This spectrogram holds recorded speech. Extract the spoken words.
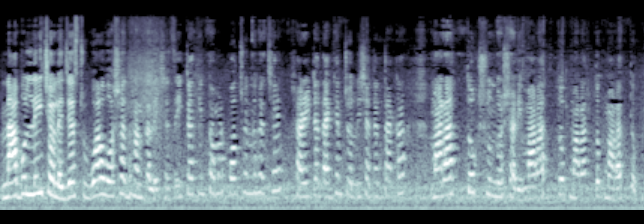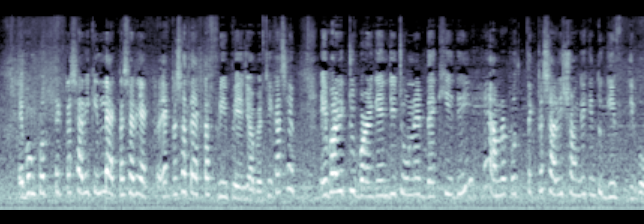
না বললেই চলে জাস্ট ওয়াও অসাধারণ কালেকশন এটা কিন্তু আমার পছন্দ হয়েছে। শাড়িটা দেখেন, চল্লিশ হাজার টাকা। মারাত্মক সুন্দর শাড়ি, মারাত্মক মারাত্মক মারাত্মক। এবং প্রত্যেকটা শাড়ি কিনলে একটা শাড়ি, একটা- সাথে একটা ফ্রি পেয়ে যাবে, ঠিক আছে? এবার একটু বার্গেন্ডি টোনের দেখিয়ে দিই। হ্যাঁ আমরা প্রত্যেকটা শাড়ির সঙ্গে কিন্তু গিফট দিব।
